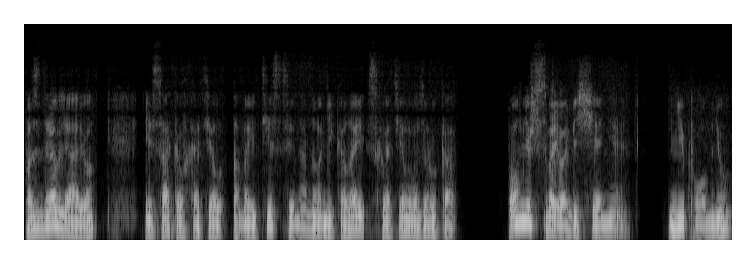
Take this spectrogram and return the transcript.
«Поздравляю!» Исаков хотел обойти сына, но Николай схватил его за рукав. «Помнишь свое обещание?» «Не помню»,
